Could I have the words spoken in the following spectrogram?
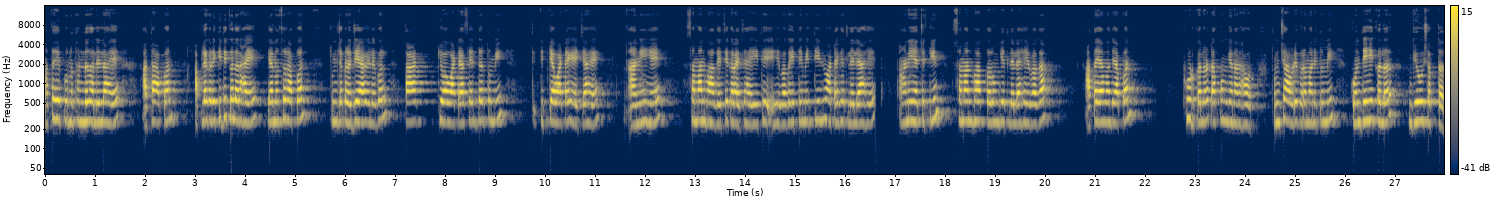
आता हे पूर्ण थंड झालेलं आहे. आता आपण आपल्याकडे किती कलर आहे यानुसार आपण तुमच्याकडे जे अवेलेबल ताट किंवा वाट्या असेल तर तुम्ही ति तितक्या वाट्या घ्यायच्या आहे. आणि हे समान भागाचे करायचे आहे. इथे हे बघा इथे मी तीन वाट्या घेतलेल्या आहे. आणि याचे तीन समान भाग करून घेतलेले आहे. बघा. आता यामध्ये आपण फूड कलर टाकून घेणार आहोत. तुमच्या आवडीप्रमाणे तुम्ही कोणतेही कलर घेऊ शकतात.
